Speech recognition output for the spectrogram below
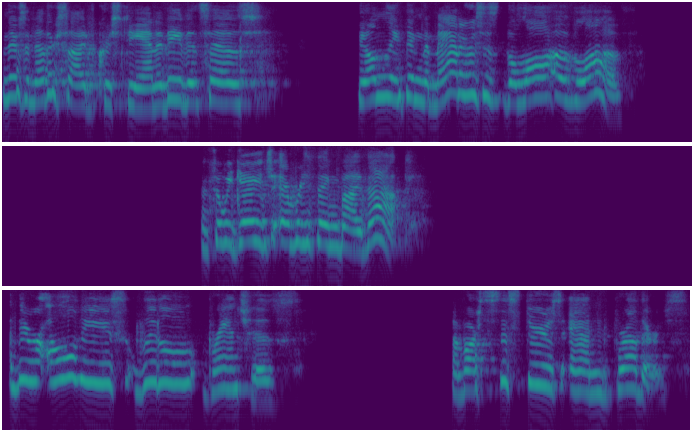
And there's another side of Christianity that says the only thing that matters is the law of love. And so we gauge everything by that. And there are all these little branches of our sisters and brothers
